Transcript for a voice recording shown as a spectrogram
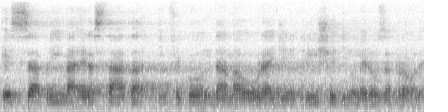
Essa prima era stata infeconda, ma ora è genitrice di numerosa prole.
